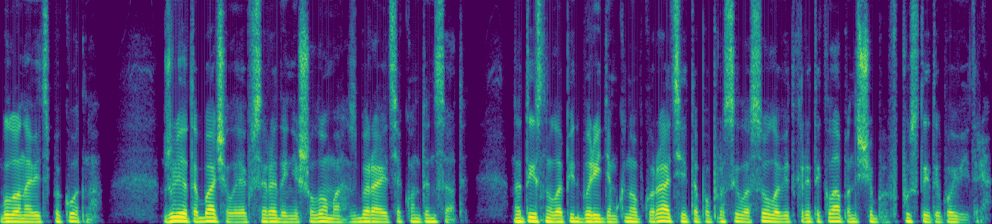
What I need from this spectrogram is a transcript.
Було навіть спекотно. Жульєта бачила, як всередині шолома збирається конденсат. Натиснула під боріддям кнопку рації та попросила соло відкрити клапан, щоб впустити повітря.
